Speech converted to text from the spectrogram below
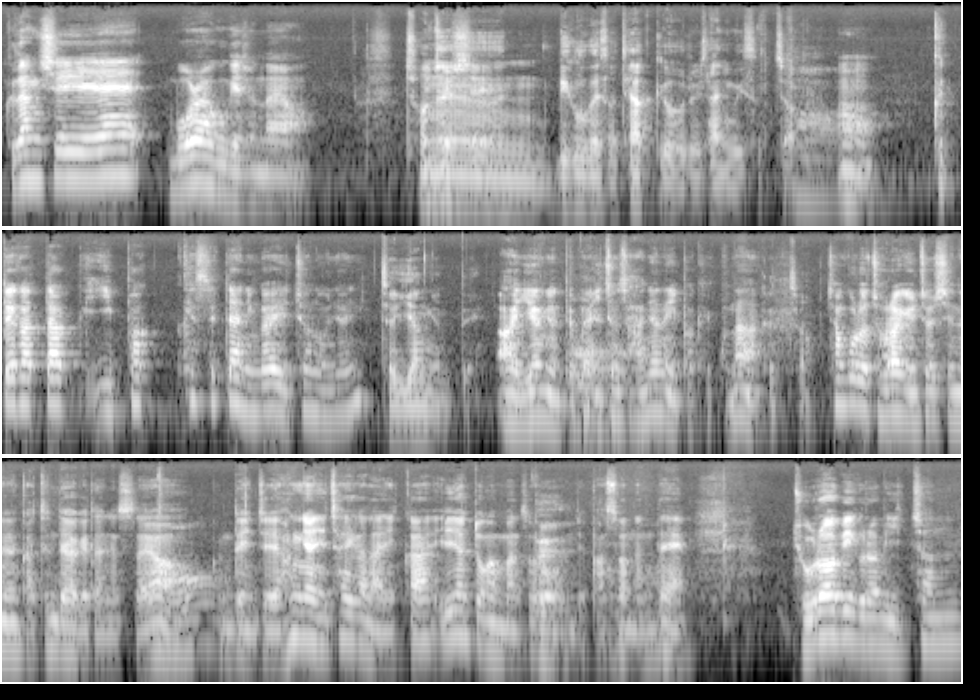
그 당시에 뭘 하고 계셨나요? 저는 미국에서 대학교를 다니고 있었죠. 어. 어. 그때가 딱 입학 했을 때 아닌가요? 2005년이? 제가 2학년 때 아 2학년 때다. 어. 2004년에 입학했구나. 그랬죠. 참고로 저랑 윤철 씨는 같은 대학에 다녔어요. 어. 근데 이제 학년이 차이가 나니까 1년 동안만 서로 네. 이제 봤었는데 졸업이 그럼 2008년.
